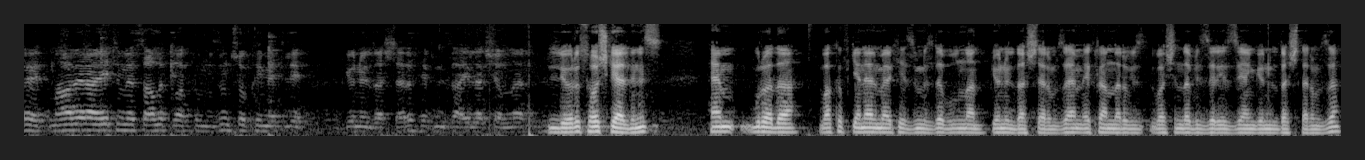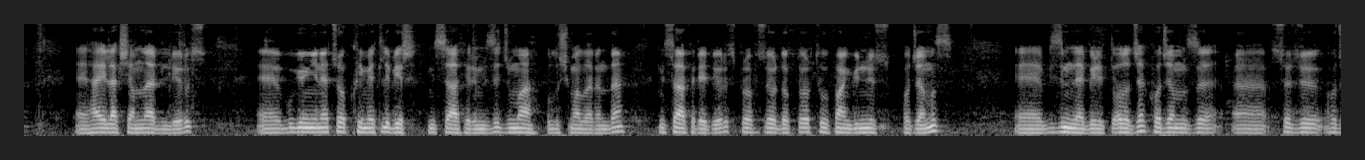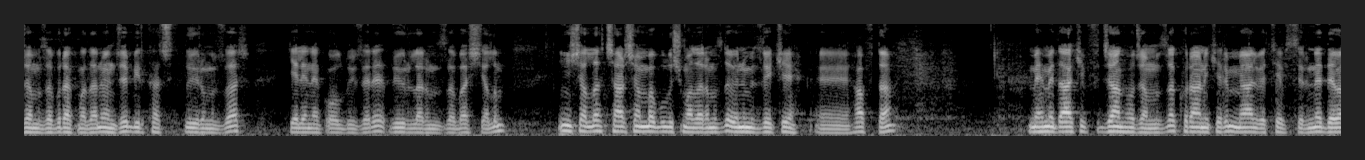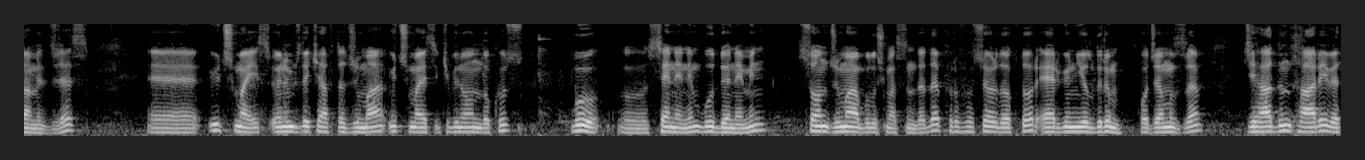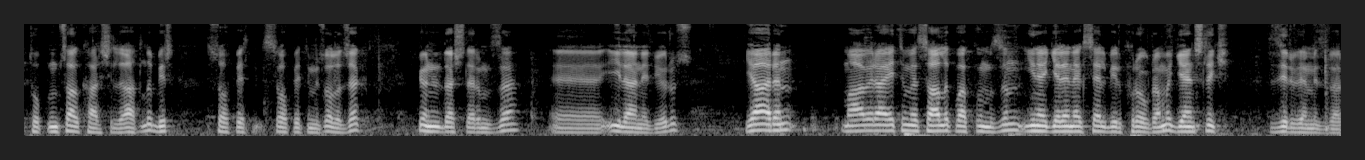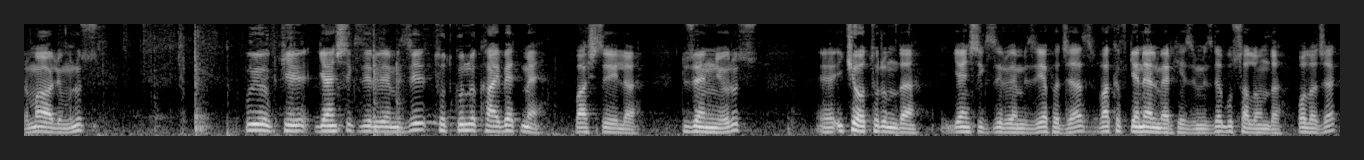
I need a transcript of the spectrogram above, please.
Evet, Mavera Eğitim ve Sağlık Vakfımızın çok kıymetli gönüldaşları. Hepinize hayırlı akşamlar diliyoruz. Hoş geldiniz. Hem burada vakıf genel merkezimizde bulunan gönüldaşlarımıza hem ekranları başında bizleri izleyen gönüldaşlarımıza e, hayırlı akşamlar diliyoruz. E, bugün yine çok kıymetli bir misafirimizi Cuma buluşmalarında misafir ediyoruz. Profesör Doktor Tufan Gündüz hocamız e, bizimle birlikte olacak. Hocamızı e, sözü hocamıza bırakmadan önce birkaç duyurumuz var. Gelenek olduğu üzere duyurularımızla başlayalım. İnşallah çarşamba buluşmalarımızda önümüzdeki e, hafta Mehmet Akif Can hocamızla Kur'an-ı Kerim meal ve tefsirine devam edeceğiz. E, 3 Mayıs önümüzdeki hafta Cuma 3 Mayıs 2019 bu e, senenin bu dönemin son Cuma buluşmasında da Profesör Doktor Ergün Yıldırım hocamızla Cihadın Tarihi ve Toplumsal Karşılığı adlı bir sohbet sohbetimiz olacak. Gönüldaşlarımıza e, ilan ediyoruz. Yarın Mavera Eğitim ve Sağlık Vakfımızın yine geleneksel bir programı Gençlik Zirvemiz var malumunuz. Bu yılki gençlik zirvemizi tutkunu kaybetme başlığıyla düzenliyoruz. E, iki oturumda gençlik zirvemizi yapacağız. Vakıf Genel Merkezimizde bu salonda olacak.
